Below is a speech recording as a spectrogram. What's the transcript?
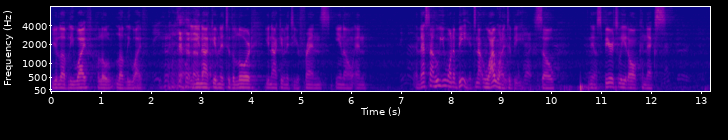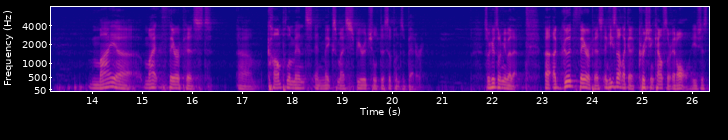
your lovely wife. Hello, lovely wife. You're not giving it to the Lord. You're not giving it to your friends, you know, and and that's not who you want to be. It's not who I want it to be. So, you know, spiritually it all connects. My uh, my therapist um, complements and makes my spiritual disciplines better. So here's what I mean by that. Uh, a good therapist, and he's not like a Christian counselor at all. He's just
